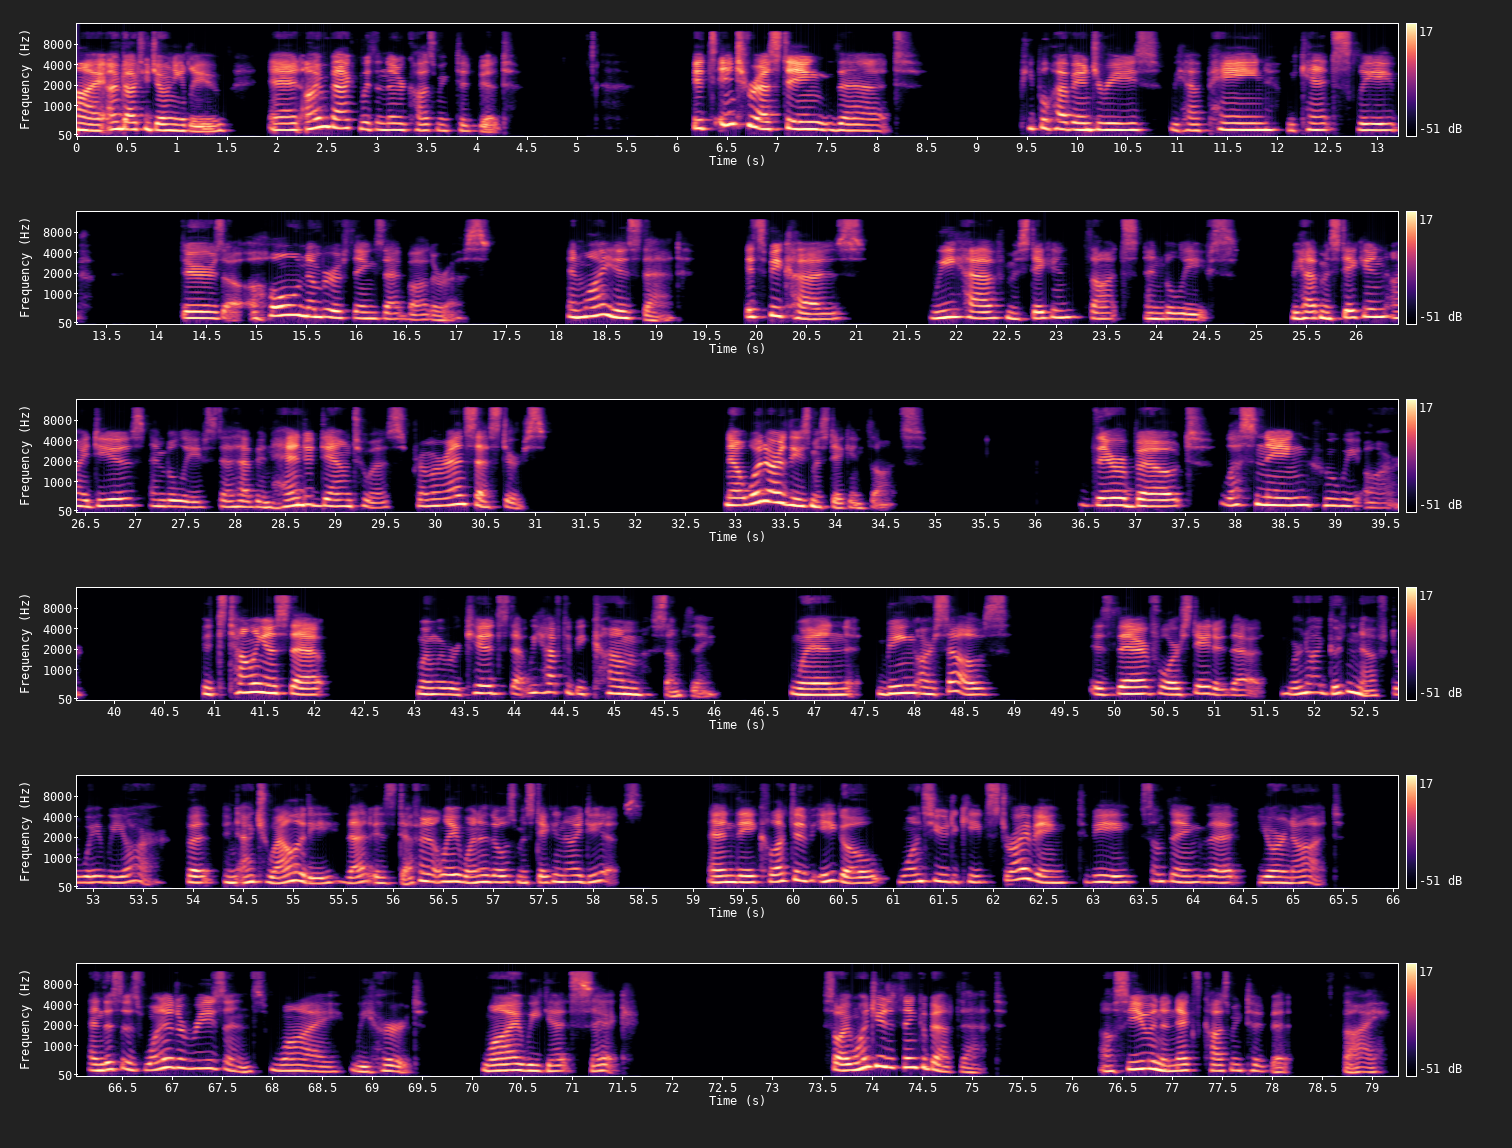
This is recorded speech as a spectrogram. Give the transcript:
Hi, I'm Dr. Joanny Liu, and I'm back with another cosmic tidbit. It's interesting that people have injuries, we have pain, we can't sleep. There's a, a whole number of things that bother us. And why is that? It's because we have mistaken thoughts and beliefs. We have mistaken ideas and beliefs that have been handed down to us from our ancestors. Now, what are these mistaken thoughts? They're about lessening who we are. It's telling us that when we were kids that we have to become something when being ourselves is therefore stated that we're not good enough the way we are but in actuality, that is definitely one of those mistaken ideas. And the collective ego wants you to keep striving to be something that you're not. And this is one of the reasons why we hurt, why we get sick. So I want you to think about that. I'll see you in the next Cosmic Tidbit. Bye.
